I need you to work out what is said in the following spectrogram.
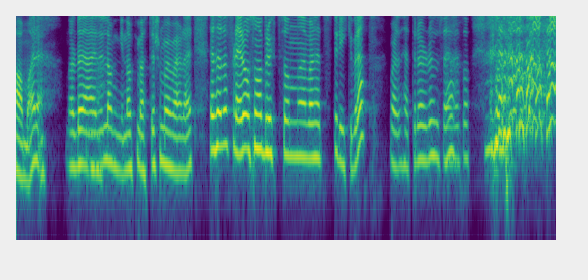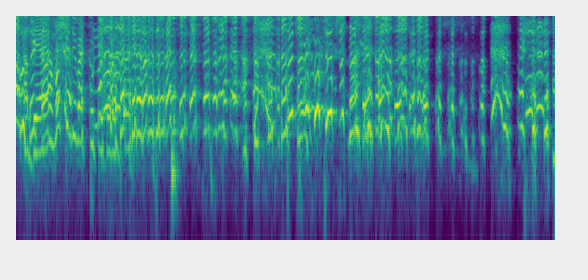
Hamar. Jeg. Når det er lange nok møter, så må vi være der. Jeg ser det er flere også som har brukt sånn hva det heter, strykebrett. Hva er det det heter? Du ser Ja. det sånn. Ja, det har ikke du vært borti for ofte. Nei,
